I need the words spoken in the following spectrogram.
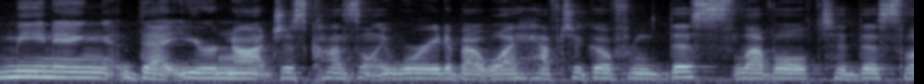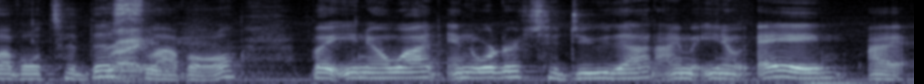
Meaning that you're not just constantly worried about, well, I have to go from this level to this level to this right. level, but you know what? In order to do that, I'm, you know, A, I,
